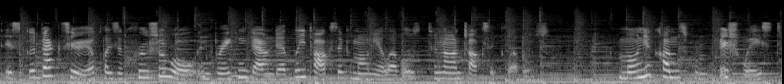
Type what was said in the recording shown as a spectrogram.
This good bacteria plays a crucial role in breaking down deadly toxic ammonia levels to non toxic levels. Ammonia comes from fish waste,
